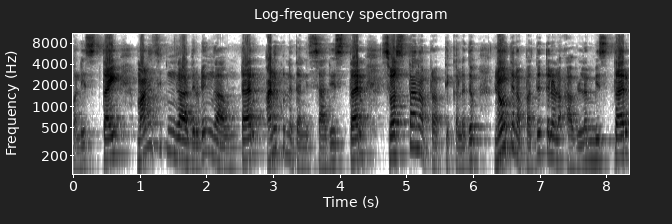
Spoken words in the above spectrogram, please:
ఫలిస్తాయి. మానసికంగా దృఢంగా ఉంటారు. అనుకున్న దాన్ని సాధిస్తారు. స్వస్థాన ప్రాప్తి కలదు. నూతన పద్ధతులను అవలంబిస్తారు.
